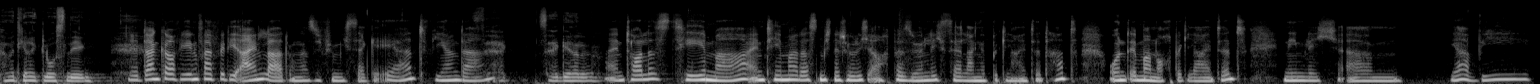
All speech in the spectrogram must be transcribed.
können wir direkt loslegen. Ja, danke auf jeden Fall für die Einladung. Also ich fühle mich sehr geehrt. Vielen Dank. Sehr, sehr gerne. Ein tolles Thema, ein Thema, das mich natürlich auch persönlich sehr lange begleitet hat und immer noch begleitet, nämlich ähm, ja, wie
